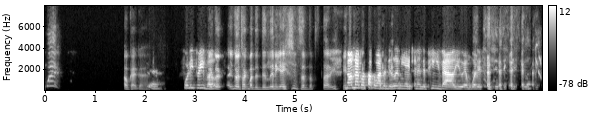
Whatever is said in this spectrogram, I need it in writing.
what? Okay, go ahead. Yeah. 43 votes. Are you going to talk about the delineations of the study? no, I'm not going to talk about the delineation and the p value and what is statistically significant.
